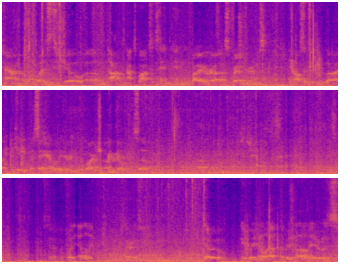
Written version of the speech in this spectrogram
town. Uh, One was to show um, knock- Knox boxes in the fire uh, suppression rooms, and also to uh, indicate a second elevator in the large uh, building. So, um, so for the elevator, there it is. So the original, the original elevator was,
